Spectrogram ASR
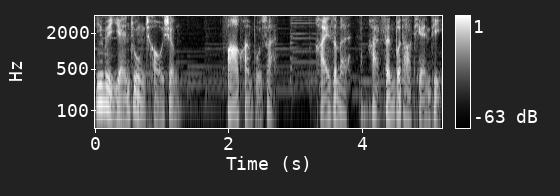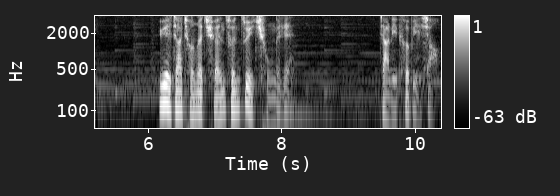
因为严重超生，罚款不算，孩子们还分不到田地，岳家成了全村最穷的人。家里特别小，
